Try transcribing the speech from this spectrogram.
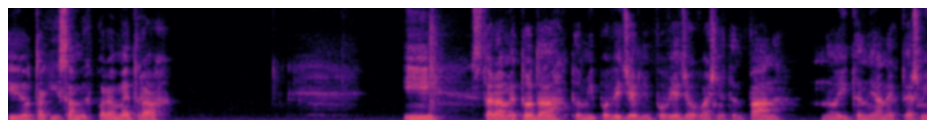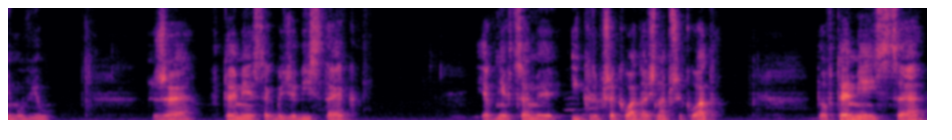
i o takich samych parametrach. I stara metoda, to mi powiedzieli, powiedział właśnie ten pan, no i ten Janek też mi mówił, że te miejsce, jak będzie listek, jak nie chcemy ikry przekładać na przykład, to w te miejsce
